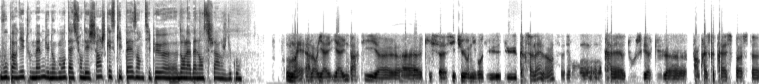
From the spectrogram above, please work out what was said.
Vous parliez tout de même d'une augmentation des charges. Qu'est-ce qui pèse un petit peu euh, dans la balance charge du coup? Ouais, alors il y a, y a une partie euh, euh, qui se situe au niveau du, du personnel, hein, c'est-à-dire on, on crée 12, euh, enfin presque 13 postes euh,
